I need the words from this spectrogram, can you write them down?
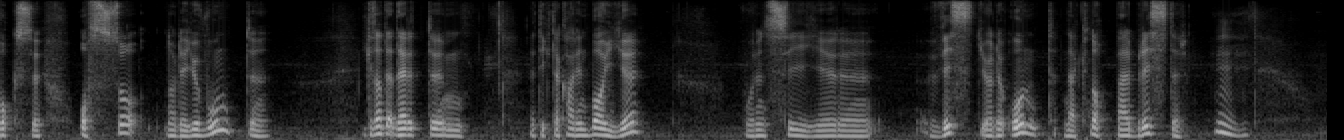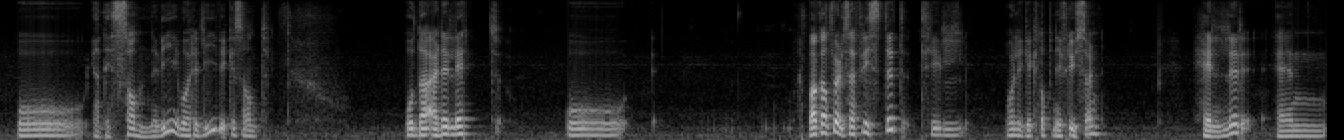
vokse også når det gjør vondt. Ikke sant? Det er et, um, et dikt av Karin Boye hvor hun sier Visst gjør det ondt når knopper brister. Mm. Og ja, det savner vi i våre liv, ikke sant? Og da er det lett å Man kan føle seg fristet til å legge knoppene i fryseren heller enn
